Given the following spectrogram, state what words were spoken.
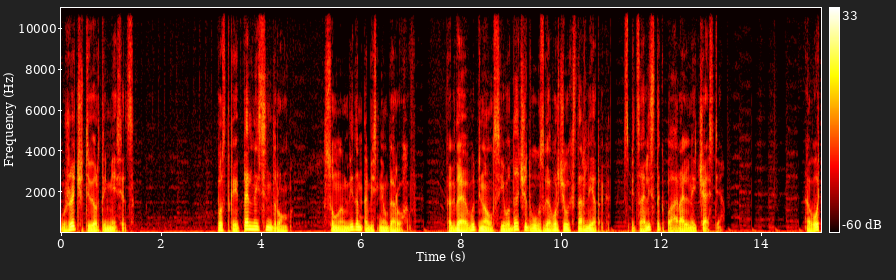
Уже четвертый месяц. Посткаитальный синдром, с умным видом объяснил Горохов. Когда я выпинал с его дачи двух сговорчивых старлеток, специалисток по оральной части. Вот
